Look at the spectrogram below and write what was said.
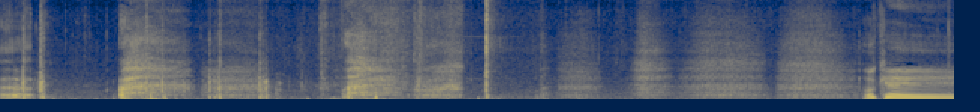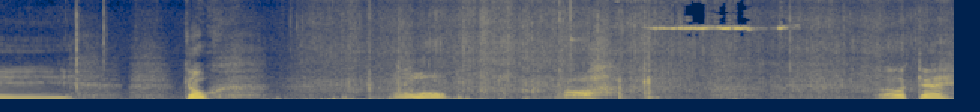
Okay, go. Okay.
